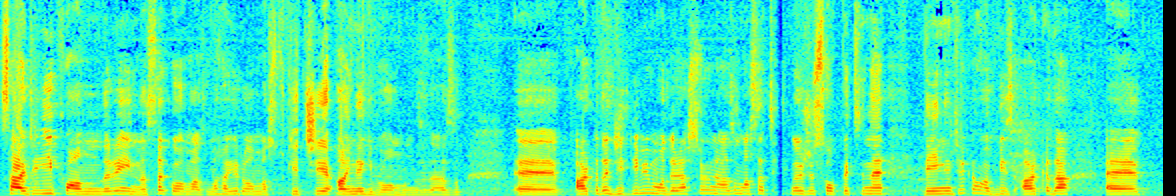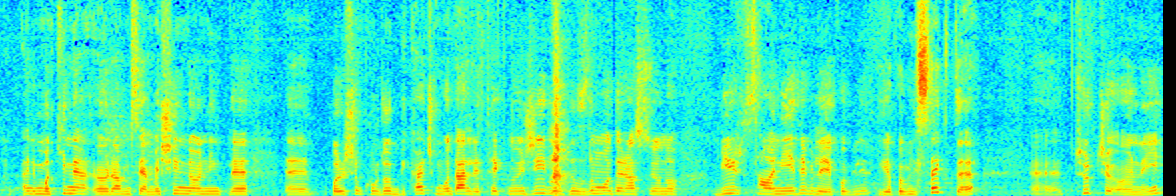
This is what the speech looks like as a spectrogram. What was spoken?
Sadece iyi puanlıları yayınlasak olmaz mı? Hayır olmaz. Tüketiciye ayna gibi olmanız lazım. Ee, arkada ciddi bir moderasyon lazım. Aslında teknoloji sohbetine değinecek ama biz arkada e, hani makine öğrenmesi yani machine learning'le e, Barış'ın kurduğu birkaç modelle teknolojiyle hızlı moderasyonu bir saniyede bile yapabil, yapabilsek de e, Türkçe örneği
